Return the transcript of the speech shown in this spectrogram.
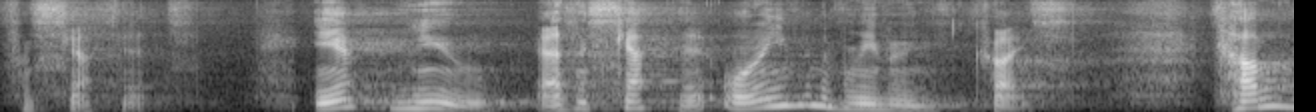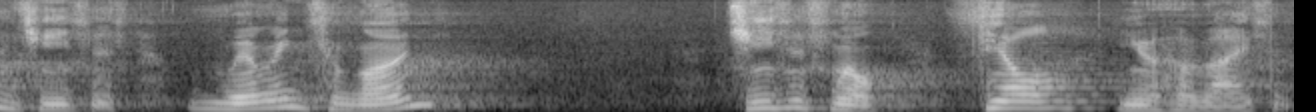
for skeptics. If you, as a skeptic or even a believer in Christ, come to Jesus willing to learn, Jesus will fill your horizon.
